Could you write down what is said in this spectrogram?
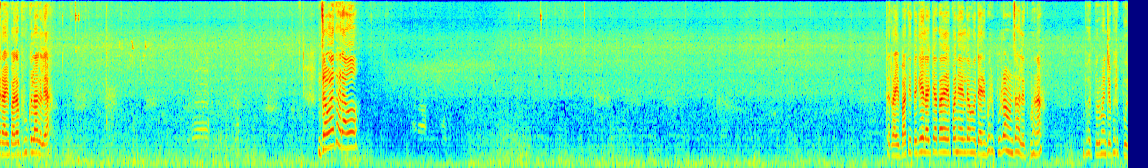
रायबाला भूक लागल्या जवळ धरा हो तर रायबा तिथं गेला की आता पण यायला होते आणि भरपूर राऊंड झालेत म्हणा. भरपूर म्हणजे भरपूर.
